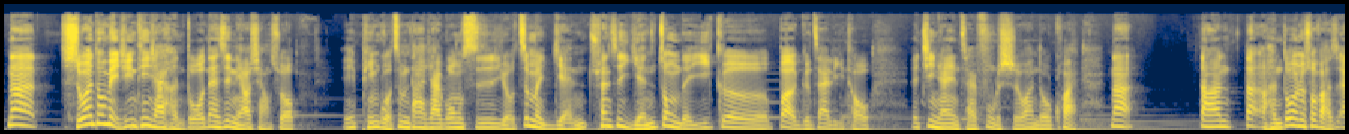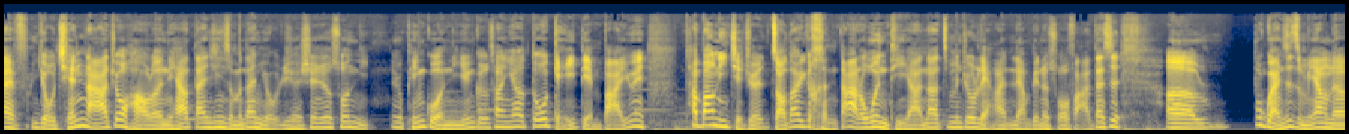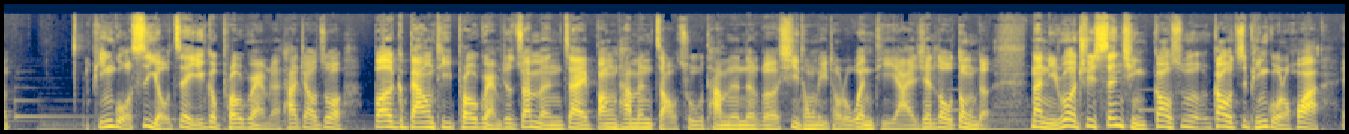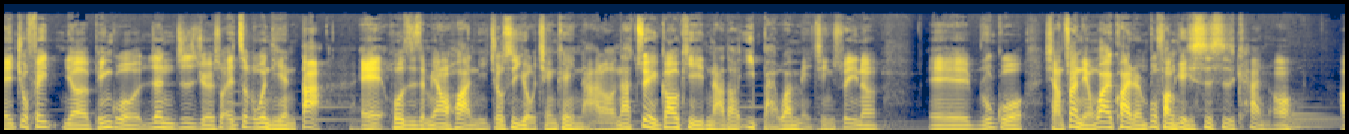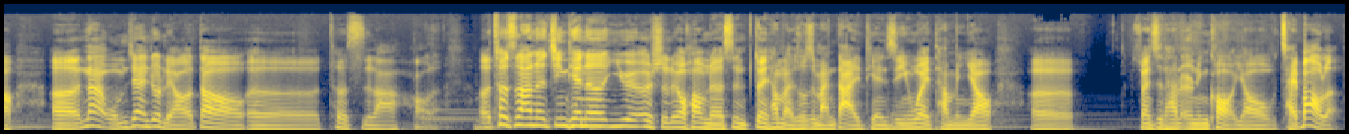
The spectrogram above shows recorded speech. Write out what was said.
那十万多美金听起来很多，但是你要想说，诶，苹果这么大一家公司，有这么严算是严重的一个 bug 在里头，诶，竟然也才付了十万多块，那。当然，但很多人的说法是，哎，有钱拿就好了，你还要担心什么？但有有些人就说，你那个苹果，你严格上要多给一点吧，因为他帮你解决找到一个很大的问题啊。那这边就两岸两边的说法，但是，呃，不管是怎么样呢，苹果是有这一个 program 的，它叫做。Bug Bounty Program 就是专门在帮他们找出他们的那个系统里头的问题啊，一些漏洞的。那你如果去申请告诉告知苹果的话，诶，就非呃苹果认知觉得说，诶，这个问题很大，诶，或者怎么样的话，你就是有钱可以拿了。那最高可以拿到一百万美金。所以呢，诶，如果想赚点外快的人，不妨可以试试看哦。好，呃，那我们现在就聊到呃特斯拉好了。呃，特斯拉呢，今天呢，一月二十六号呢，是对他们来说是蛮大一天，是因为他们要呃，算是他的 earning call 要财报了。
